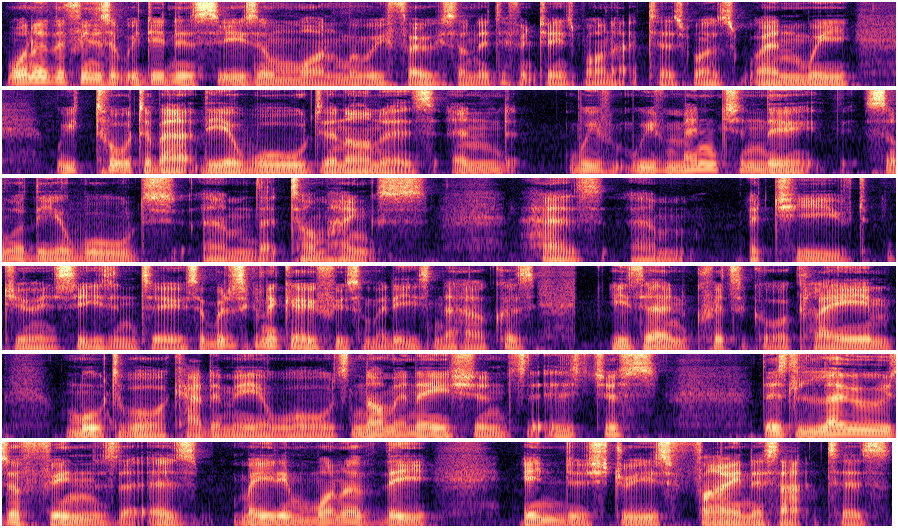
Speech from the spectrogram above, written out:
One of the things that we did in season one when we focused on the different James Bond actors was when we we talked about the awards and honours, and we've we've mentioned the some of the awards um, that Tom Hanks has um, achieved during season two. So we're just going to go through some of these now because he's earned critical acclaim, multiple Academy Awards, nominations. It's just there's loads of things that has made him one of the industry's finest actors,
